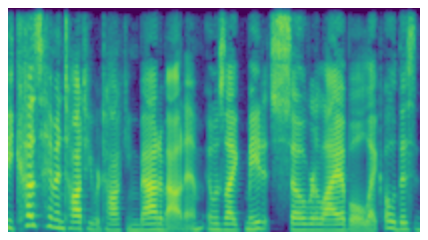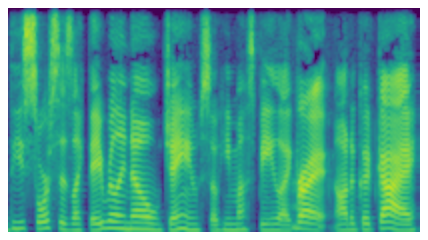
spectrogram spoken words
because him and Tati were talking bad about him, it was like made it so reliable. Like, oh, this these sources like they really know James, so he must be like Right. not a good guy.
